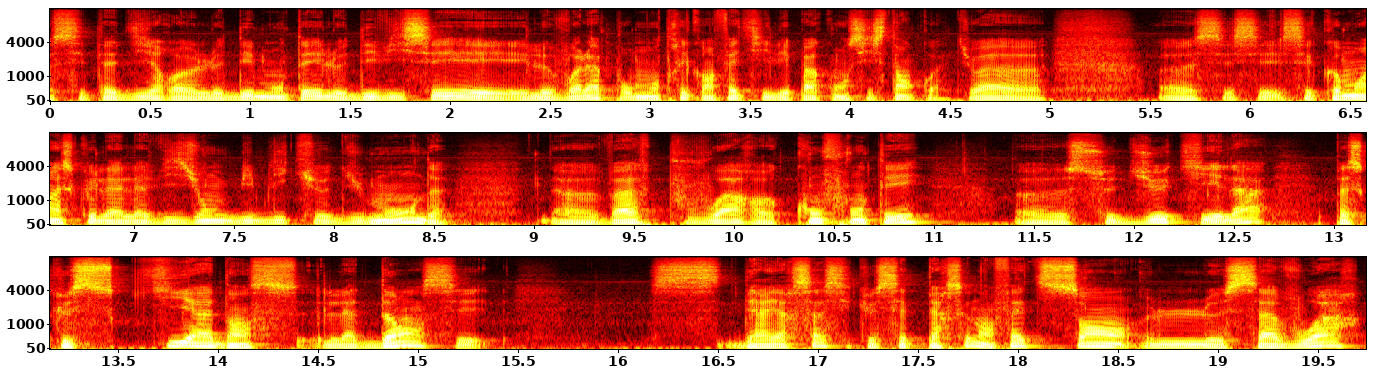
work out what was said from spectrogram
c'est-à-dire le démonter, le dévisser et, le voilà pour montrer qu'en fait il n'est pas consistant. Quoi, tu vois c'est, comment est-ce que la, la, vision biblique du monde va pouvoir confronter ce Dieu qui est là parce que ce qu'il y a là-dedans, c'est derrière ça, c'est que cette personne, en fait, sans le savoir,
